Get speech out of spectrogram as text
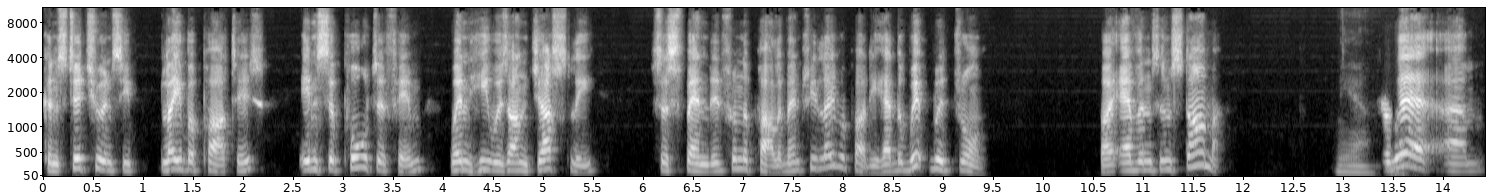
constituency Labour parties in support of him when he was unjustly suspended from the Parliamentary Labour Party. He had the whip withdrawn by Evans and Starmer. Yeah. So they're um,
